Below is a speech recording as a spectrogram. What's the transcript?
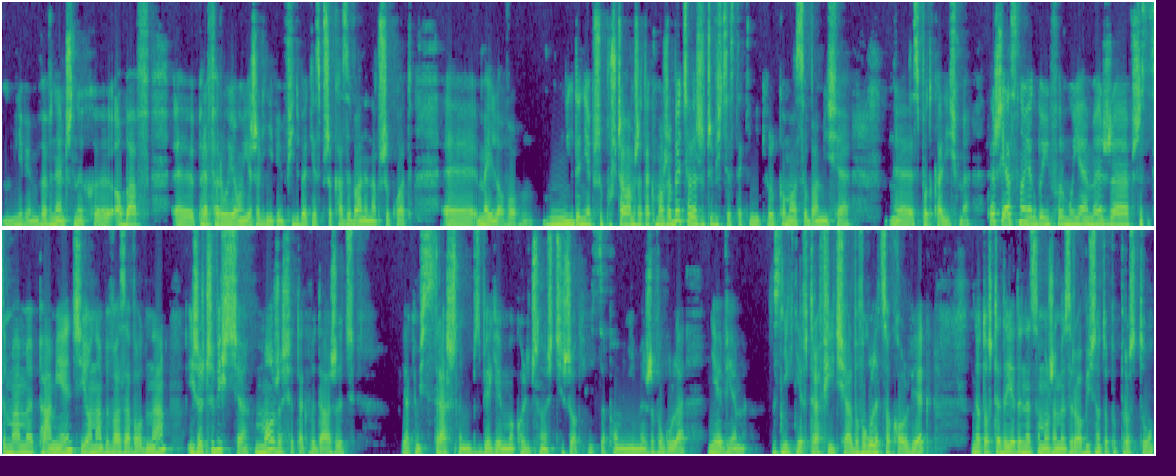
nie wiem, wewnętrznych e, obaw e, preferują, jeżeli, nie wiem, feedback jest przekazywany na przykład e, mailowo. Nigdy nie przypuszczałam, że tak może być, ale rzeczywiście z takimi kilkoma osobami się spotkaliśmy. Też jasno jakby informujemy, że wszyscy mamy pamięć i ona bywa zawodna i rzeczywiście może się tak wydarzyć, jakimś strasznym zbiegiem okoliczności, że o kimś zapomnimy, że w ogóle nie wiem, zniknie w traficie albo w ogóle cokolwiek, no to wtedy jedyne, co możemy zrobić, no to po prostu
